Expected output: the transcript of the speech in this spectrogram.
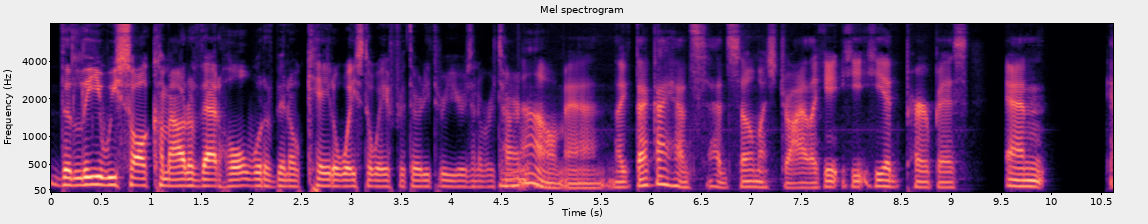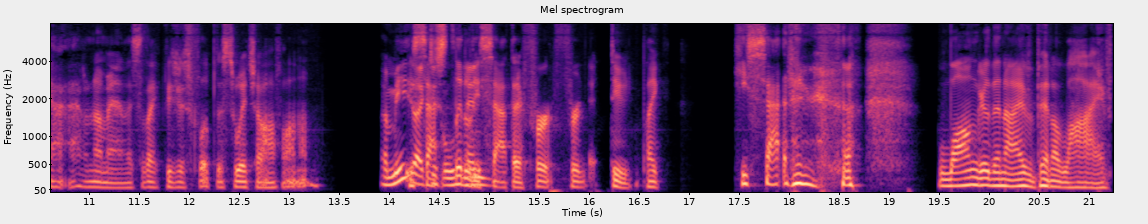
the Lee we saw come out of that hole would have been okay to waste away for 33 years in a retirement. No, man. Like that guy had had so much drive. Like he he he had purpose, and yeah, I don't know, man. It's like they just flipped the switch off on him. I mean, like sat, just literally and sat there for for dude. Like he sat there longer than I've been alive.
